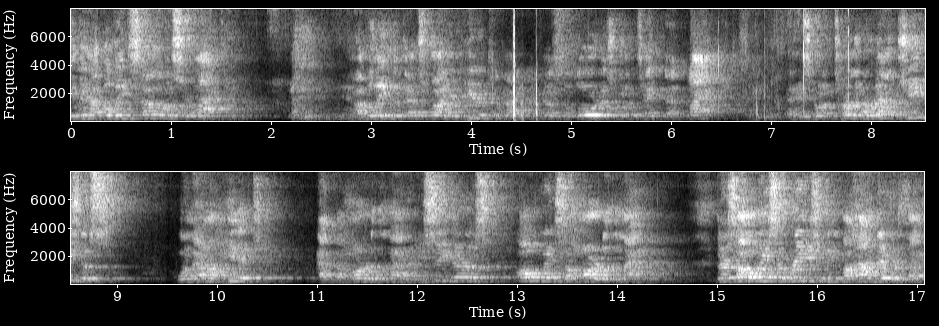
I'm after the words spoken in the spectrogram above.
Amen. I believe some of us are lacking. And I believe that that's why you're here tonight because the Lord is going to take that lack and he's going to turn it around. Jesus will now hit at the heart of the matter. You see, there is always a heart of the matter. There's always a reasoning behind everything.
